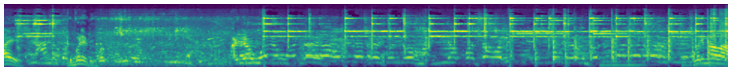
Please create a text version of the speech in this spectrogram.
ஆய் இப்படி எப்படி? பொறுமையா வா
